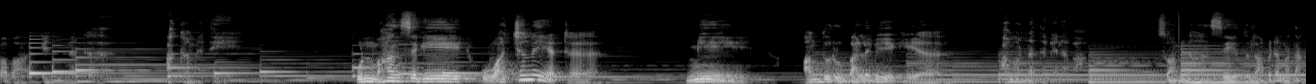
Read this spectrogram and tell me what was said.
පවා එන්නට අකමැති. උන්වහන්සේගේ වචනයට මේ අඳුරු බලවේගය අවන්නත වෙනවා. ස්වාමීන් වහන්සේ තුළ අපිට මතක්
